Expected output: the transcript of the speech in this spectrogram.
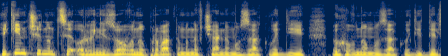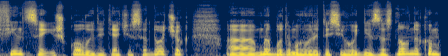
Яким чином це організовано у приватному навчальному закладі, виховному закладі Дельфін? Це і школи, і дитячий садочок. Ми будемо говорити сьогодні з засновником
